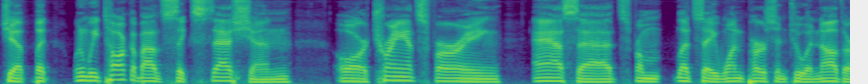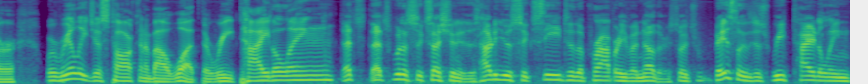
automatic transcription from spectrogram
Chip, but when we talk about succession or transferring assets from let's say one person to another we're really just talking about what the retitling That's that's what a succession is. is How do you succeed to the property of another? So it's basically just retitling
